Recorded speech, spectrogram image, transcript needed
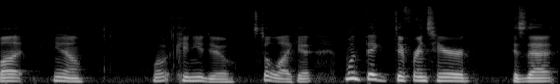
but, you know, what can you do? Still like it. One big difference here is that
